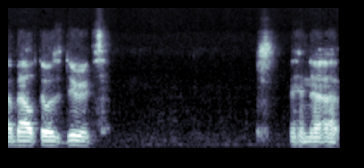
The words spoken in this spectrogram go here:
about those dudes. And uh,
